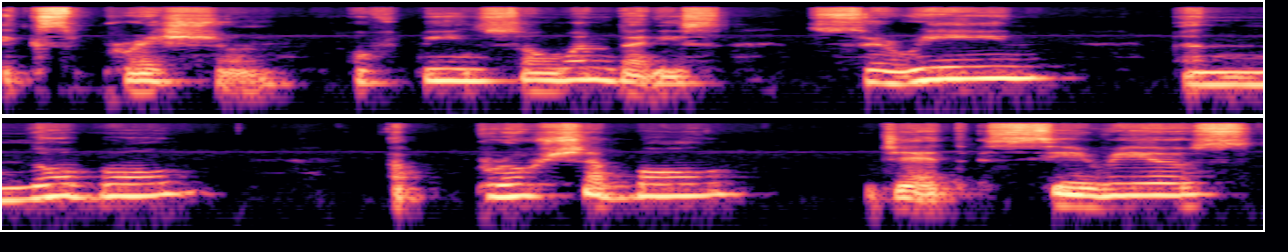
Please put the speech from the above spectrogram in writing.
expression of being someone that is serene and noble, approachable, yet serious.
